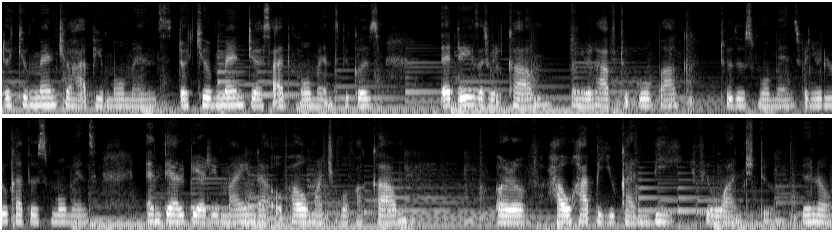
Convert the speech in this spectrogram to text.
document your happy moments document your sad moments because there are days that will come when you'll have to go back to those moments. When you look at those moments and there'll be a reminder of how much you've overcome or of how happy you can be if you want to you know?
